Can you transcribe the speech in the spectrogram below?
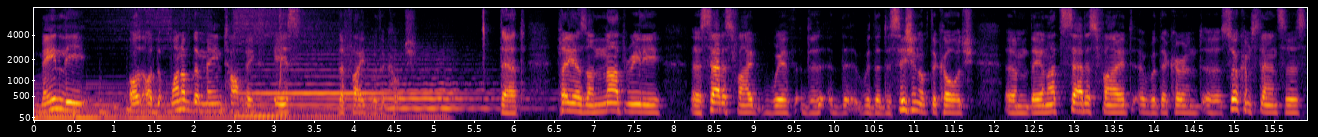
mainly, or, or the, one of the main topics is the fight with the coach. That players are not really uh, satisfied with the, the, with the decision of the coach um, they are not satisfied uh, with their current uh, circumstances,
